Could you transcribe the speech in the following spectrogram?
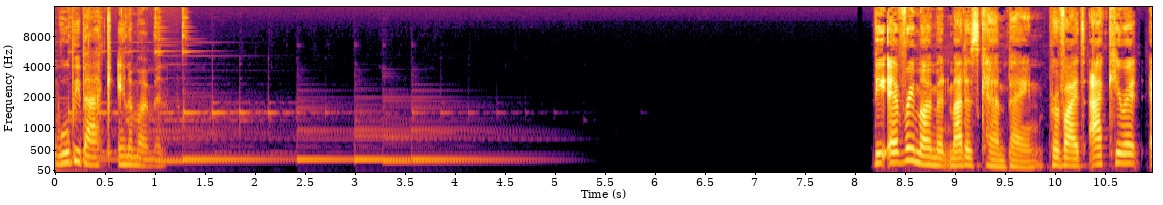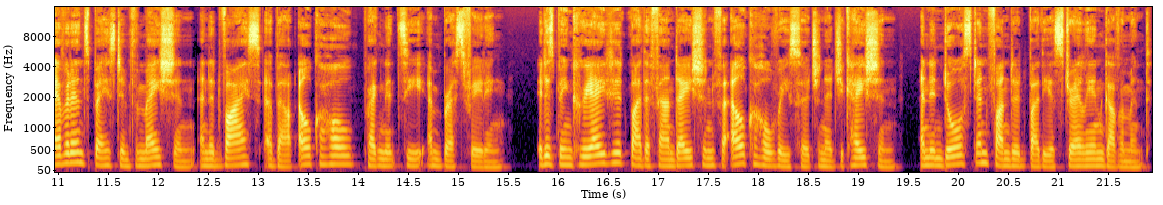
We'll be back in a moment. The Every Moment Matters campaign provides accurate, evidence based information and advice about alcohol, pregnancy, and breastfeeding. It has been created by the Foundation for Alcohol Research and Education and endorsed and funded by the Australian Government.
